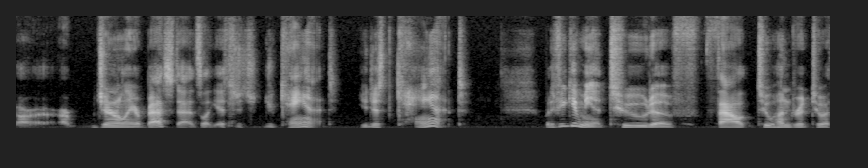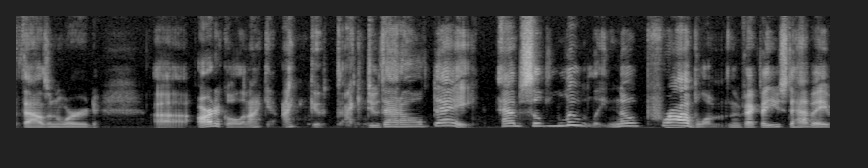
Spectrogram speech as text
are, are generally are best at. It's like it's just you can't, you just can't. But if you give me a two to thou- two hundred to a thousand word uh, article, and I can I can I can do that all day, Absolutely, no problem. In fact, I used to have a,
